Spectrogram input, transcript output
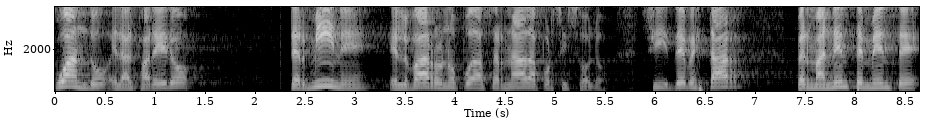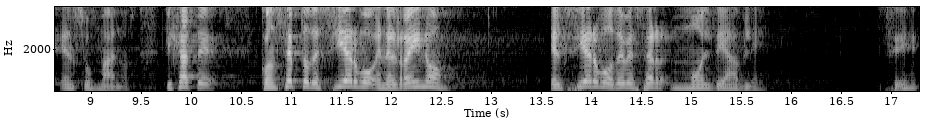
Cuando el alfarero termine, el barro no puede hacer nada por sí solo. ¿sí? Debe estar permanentemente en sus manos. Fíjate, concepto de siervo en el reino, el siervo debe ser moldeable. ¿sí?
